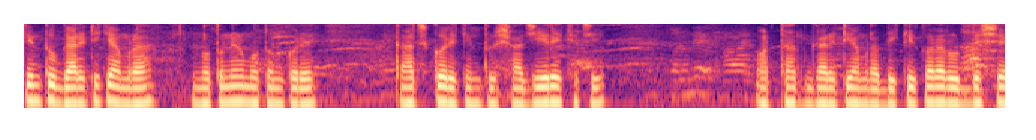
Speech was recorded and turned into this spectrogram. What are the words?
কিন্তু গাড়িটিকে আমরা নতুনের মতন করে কাজ করে কিন্তু সাজিয়ে রেখেছি। অর্থাৎ গাড়িটি আমরা বিক্রি করার উদ্দেশ্যে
